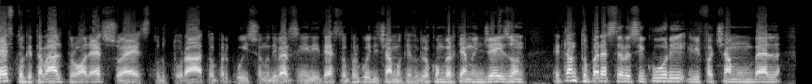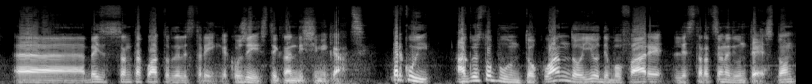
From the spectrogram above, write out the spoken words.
testo che tra l'altro adesso è strutturato, per cui sono diverse linee di testo, per cui diciamo che lo convertiamo in JSON e tanto per essere sicuri gli facciamo un bel eh, base 64 delle stringhe, così sti grandissimi cazzi. Per cui a questo punto, quando io devo fare l'estrazione di un testo,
